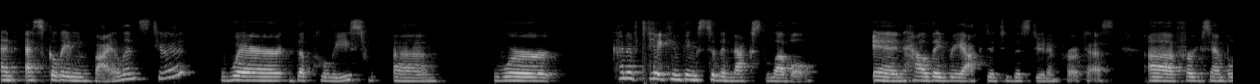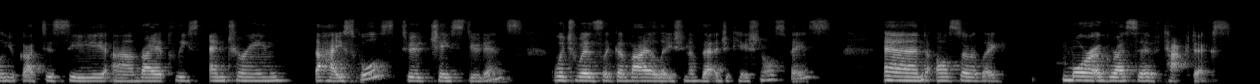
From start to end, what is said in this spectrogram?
an escalating violence to it where the police um, were kind of taking things to the next level in how they reacted to the student protests. Uh, for example, you got to see uh, riot police entering the high schools to chase students, which was like a violation of the educational space, and also like more aggressive tactics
